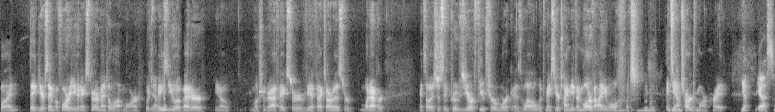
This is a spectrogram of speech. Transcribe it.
Well, I think you're saying before you can experiment a lot more, which yeah. makes mm-hmm. you a better, you know, motion graphics or VFX artist or whatever. And so it just improves your future work as well, which makes your time even more valuable, which mm-hmm. means you yeah. can charge more, right? Yep. Yes.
